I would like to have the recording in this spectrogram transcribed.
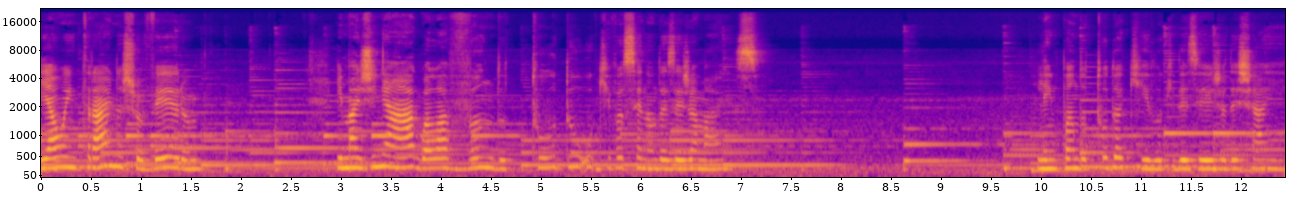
e ao entrar no chuveiro, Imagine a água lavando tudo o que você não deseja mais, limpando tudo aquilo que deseja deixar ir.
